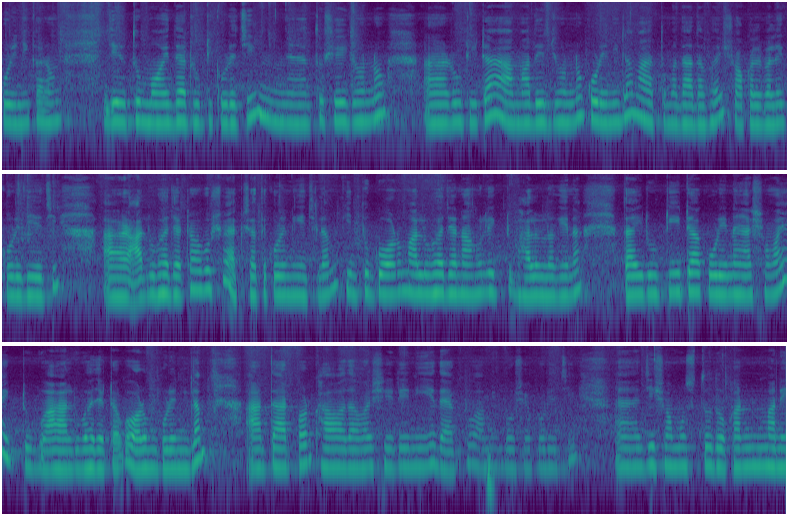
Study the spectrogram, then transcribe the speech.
করিনি কারণ যেহেতু ময়দার রুটি করেছি তো সেই জন্য রুটিটা আমাদের জন্য করে নিলাম আর তোমার দাদাভাই সকালবেলায় করে দিয়েছি। আর আলু ভাজাটা অবশ্য একসাথে করে নিয়েছিলাম, কিন্তু গরম আলু ভাজা না হলে একটু ভালো লাগে না, তাই রুটিটা করে নেওয়ার সময় একটু আলু ভাজাটাও গরম করে নিলাম। আর তারপর খাওয়া দাওয়া সেরে নিয়ে দেখো আমি বসে পড়েছি যে সমস্ত দোকান মানে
